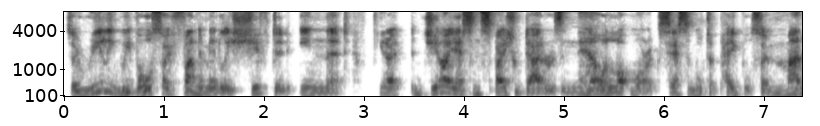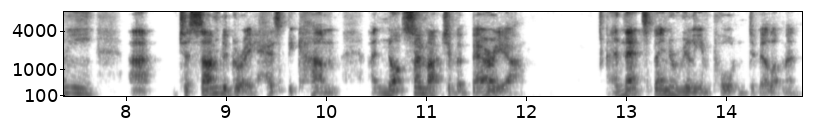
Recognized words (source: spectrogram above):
So really, we've also fundamentally shifted in that, you know, GIS and spatial data is now a lot more accessible to people. So money, uh, to some degree, has become uh, not so much of a barrier. And that's been a really important development.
